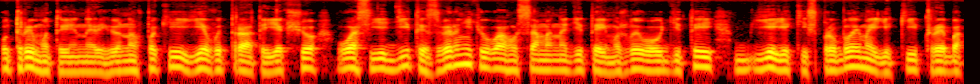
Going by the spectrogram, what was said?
отримати енергію. Навпаки, є витрати. Якщо у вас є діти, зверніть увагу саме на дітей. Можливо, у дітей є якісь проблеми, які треба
